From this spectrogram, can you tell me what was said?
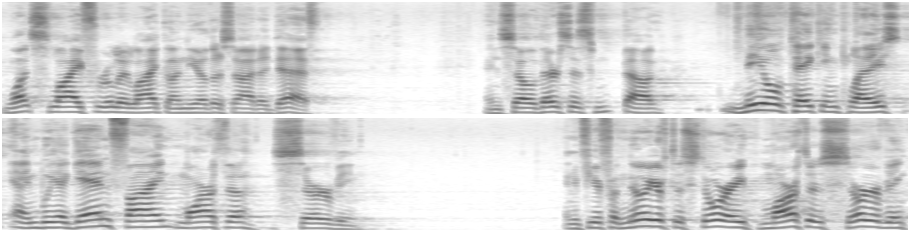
what's life really like on the other side of death. And so there's this uh, meal taking place, and we again find Martha serving. And if you're familiar with the story, Martha's serving,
